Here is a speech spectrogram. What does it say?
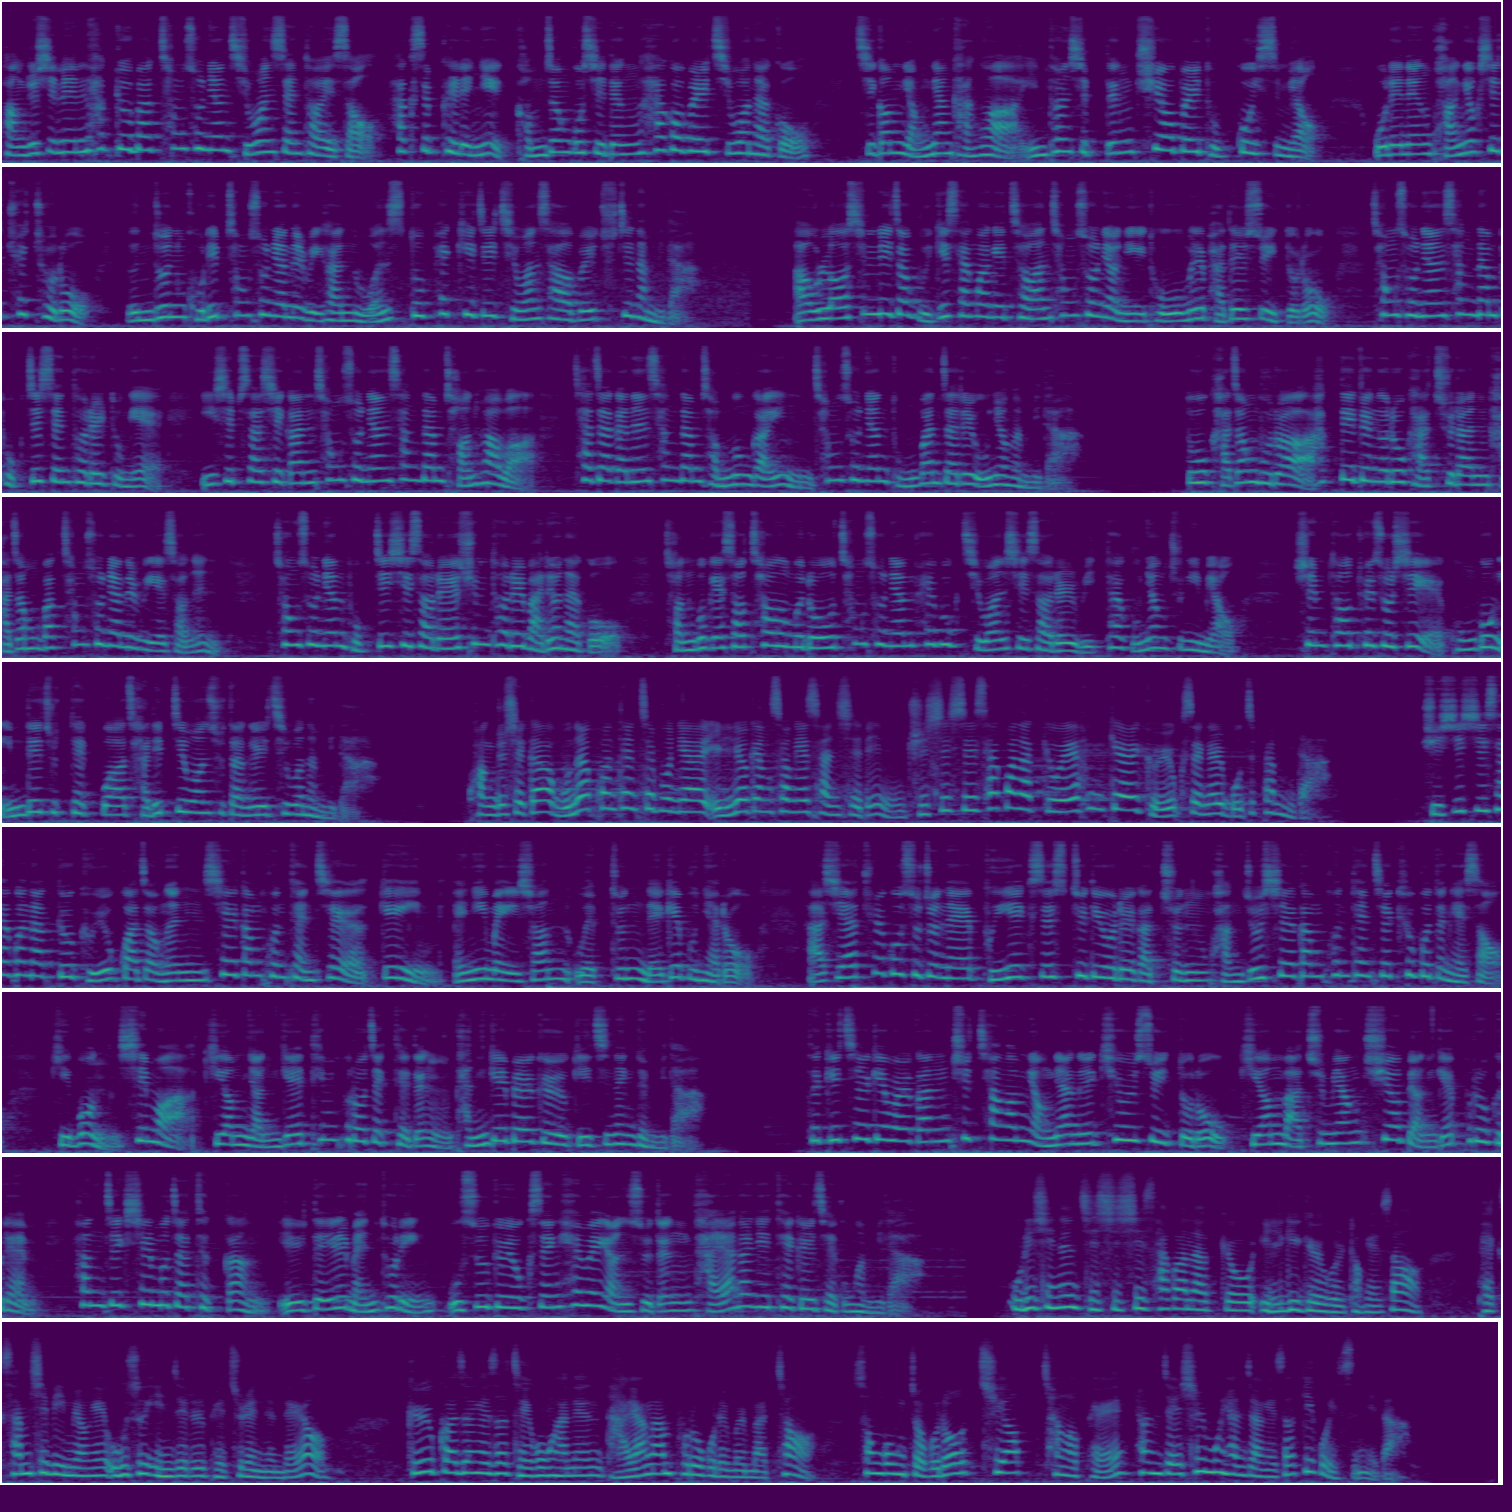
광주시는 학교 밖 청소년 지원센터에서 학습 클리닉, 검정고시 등 학업을 지원하고 직업 역량 강화, 인턴십 등 취업을 돕고 있으며 올해는 광역시 최초로 은둔 고립 청소년을 위한 원스톱 패키지 지원 사업을 추진합니다. 아울러 심리적 위기 상황에 처한 청소년이 도움을 받을 수 있도록 청소년 상담 복지센터를 통해 24시간 청소년 상담 전화와 찾아가는 상담 전문가인 청소년 동반자를 운영합니다. 또 가정 불화, 학대 등으로 가출한 가정 밖 청소년을 위해서는 청소년 복지시설에 쉼터를 마련하고 전국에서 처음으로 청소년 회복 지원 시설을 위탁 운영 중이며 쉼터 퇴소 시 공공임대주택과 자립지원 수당을 지원합니다. 광주시가 문화 콘텐츠 분야 인력 양성의 산실인 GCC 사관학교에 함께할 교육생을 모집합니다. GCC 사관학교 교육과정은 실감 콘텐츠, 게임, 애니메이션, 웹툰 4개 분야로 아시아 최고 수준의 VX 스튜디오를 갖춘 광주 실감 콘텐츠 큐브 등에서 기본, 심화, 기업 연계 팀 프로젝트 등 단계별 교육이 진행됩니다. 특히 7개월간 취창업 역량을 키울 수 있도록 기업 맞춤형 취업 연계 프로그램, 현직 실무자 특강, 1대1 멘토링, 우수교육생 해외 연수 등 다양한 혜택을 제공합니다. 우리 시는 GCC 사관학교 일기 교육을 통해서 132명의 우수 인재를 배출했는데요. 교육 과정에서 제공하는 다양한 프로그램을 맞춰 성공적으로 취업, 창업해 현재 실무 현장에서 뛰고 있습니다.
